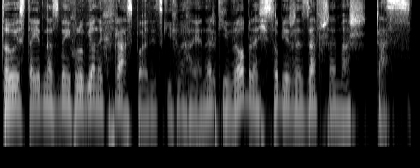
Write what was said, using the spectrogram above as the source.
To jest ta jedna z moich ulubionych fraz poetyckich Lecha Janerki. Wyobraź sobie, że zawsze masz czas.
